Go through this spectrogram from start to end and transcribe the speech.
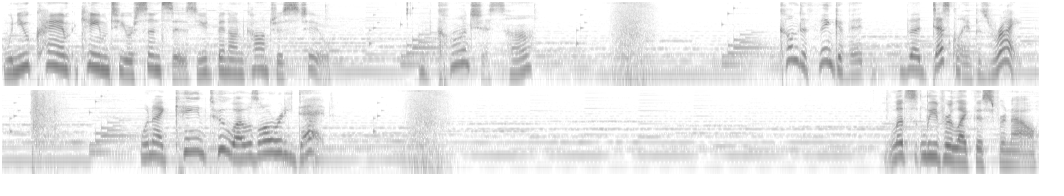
When you came came to your senses, you'd been unconscious too. Unconscious, huh? Come to think of it, the desk lamp is right. When I came to, I was already dead. Let's leave her like this for now.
